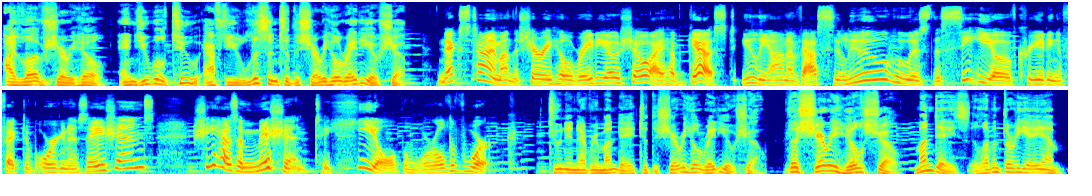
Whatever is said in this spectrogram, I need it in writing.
I love Sherry Hill, and you will too after you listen to the Sherry Hill Radio Show. Next time on the Sherry Hill Radio Show, I have guest Ileana Vassiliou, who is the CEO of Creating Effective Organizations. She has a mission to heal the world of work. Tune in every Monday to the Sherry Hill Radio Show. The Sherry Hill Show, Mondays, 11:30 a.m.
